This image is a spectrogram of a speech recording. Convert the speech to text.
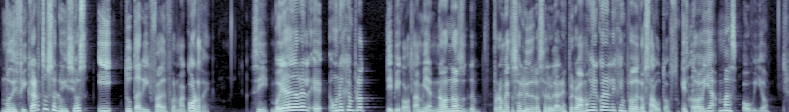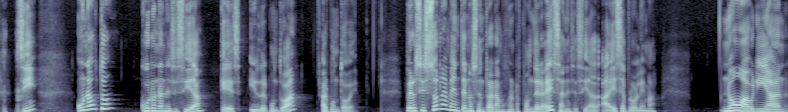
modificar tus servicios y tu tarifa de forma acorde. Sí, voy a dar el- eh, un ejemplo típico también. No nos prometo salir de los celulares, pero vamos a ir con el ejemplo de los autos, que es todavía más obvio. ¿Sí? Un auto cubre una necesidad que es ir del punto A al punto B. Pero si solamente nos centráramos en responder a esa necesidad, a ese problema, no habrían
